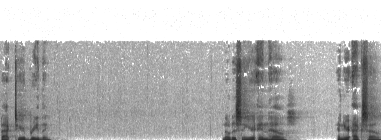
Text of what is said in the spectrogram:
back to your breathing. Noticing your inhales and your exhales.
